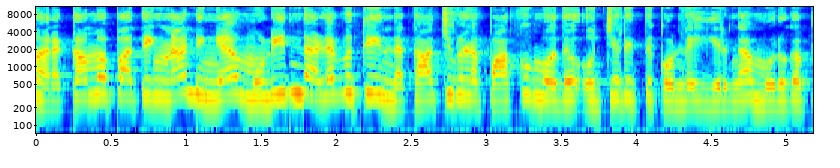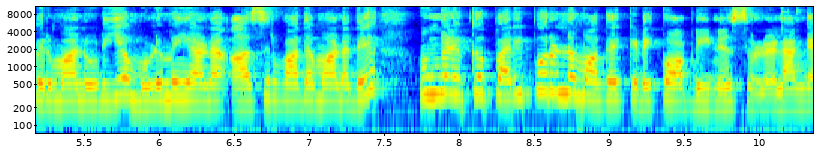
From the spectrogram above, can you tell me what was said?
மறக்காம பார்த்தீங்கன்னா நீங்கள் முடிந்த அளவுக்கு இந்த காட்சிகளை பார்க்கும்போது உச்சரித்து கொண்டே இருங்க. முருகப்பெருமானுடைய முழுமையான ஆசிர்வாதமானது உங்களுக்கு பரிபூர்ணமாக கிடைக்கும் அப்படின்னு சொல்லலாங்க.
